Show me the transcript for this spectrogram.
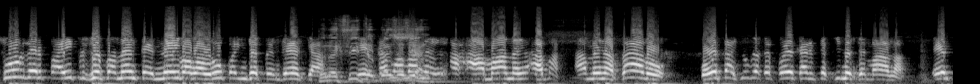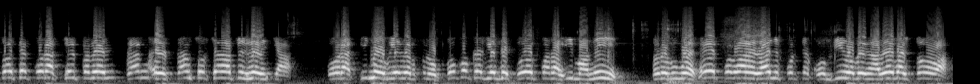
sur del país, principalmente Neiva, Baurupa, Independencia. Pero existe el estamos amenazados por esta lluvia que puede caer este fin de semana. Entonces, por aquí el plan, el plan, social de la presidencia, por aquí no viene, lo poco que viene todo es para Jimaní, pero UEG, por Aledaño, Puerto Escondido, Benadeva y Toa.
